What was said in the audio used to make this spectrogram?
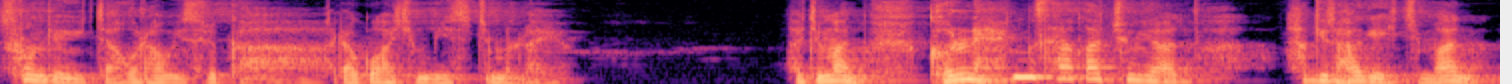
성경이 짝을 하고 있을까라고 하신 분이 있을지 몰라요. 하지만 그런 행사가 중요하기도 하겠지만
